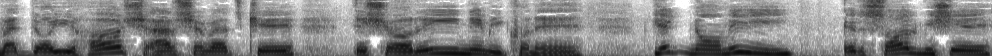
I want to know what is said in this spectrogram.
و داییهاش عرض شود که اشاره نمی‌کنه. یک نامه ارسال میشه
